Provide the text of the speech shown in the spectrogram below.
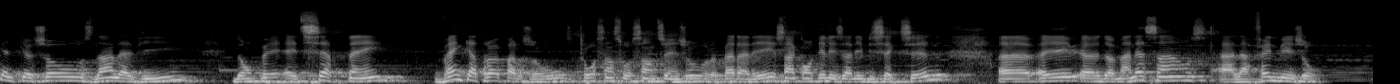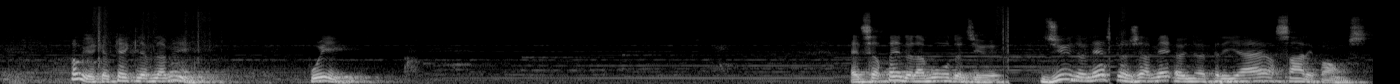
Quelque chose dans la vie dont on peut être certain 24 heures par jour, 365 jours par année, sans compter les années bissextiles, euh, et euh, de ma naissance à la fin de mes jours. Oh, il y a quelqu'un qui lève la main. Oui. Être certain de l'amour de Dieu. Dieu ne laisse jamais une prière sans réponse.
